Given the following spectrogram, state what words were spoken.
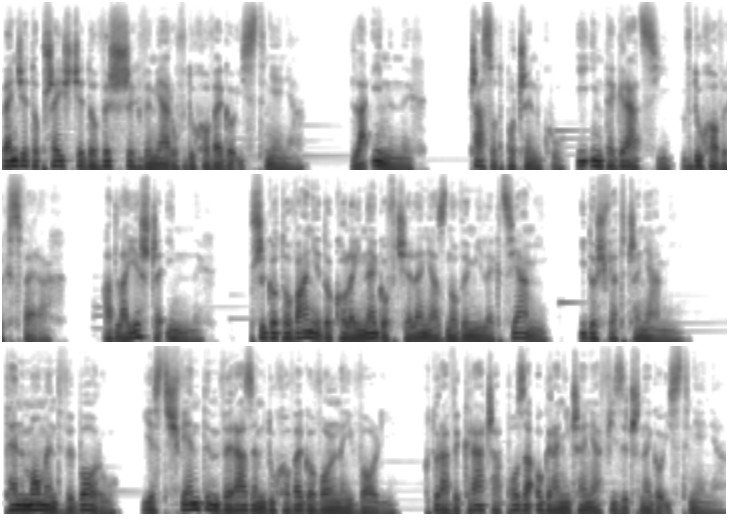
będzie to przejście do wyższych wymiarów duchowego istnienia, dla innych czas odpoczynku i integracji w duchowych sferach, a dla jeszcze innych przygotowanie do kolejnego wcielenia z nowymi lekcjami i doświadczeniami. Ten moment wyboru jest świętym wyrazem duchowego wolnej woli, która wykracza poza ograniczenia fizycznego istnienia.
